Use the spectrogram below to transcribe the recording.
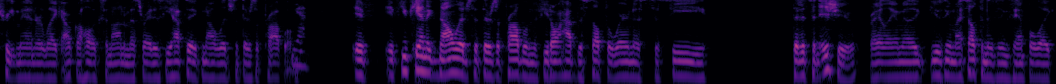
treatment or like Alcoholics Anonymous, right? Is you have to acknowledge that there's a problem. Yeah. If if you can't acknowledge that there's a problem, if you don't have the self-awareness to see that it's an issue, right? Like I mean like using myself as an example, like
